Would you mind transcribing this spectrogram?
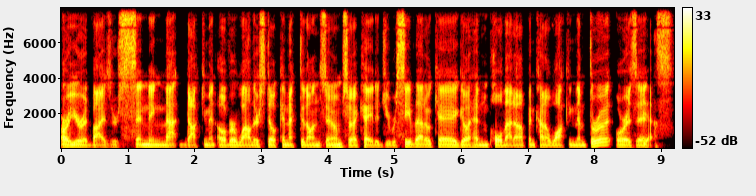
are your advisors sending that document over while they're still connected on Zoom? So, like, hey, did you receive that? Okay, go ahead and pull that up and kind of walking them through it, or is it? Yes.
